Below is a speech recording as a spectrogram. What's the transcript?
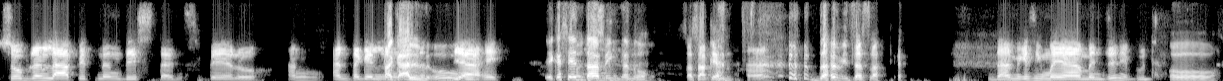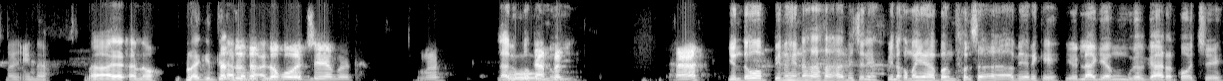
sobrang lapit ng distance, pero ang ang tagal ng Tagal, ano, oo. biyahe. Eh kasi ang daming ano, sasakyan. Daming sasakyan. Ang dami kasing mayaman dyan eh. Puta. Oo, oh, ina. Na ano, laging tinatamaan. Tatlo-tatlo kotse. Lalo Oo. pa Dapat- Pinoy. Ha? Yun daw ang Pinoy na nakakaano dyan eh. Pinakamayabang daw sa Amerika eh. Yun lagi ang magagarang kotse.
